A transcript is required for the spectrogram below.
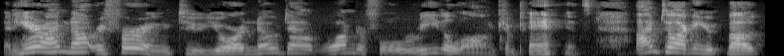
And here I'm not referring to your no doubt wonderful read along companions. I'm talking about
